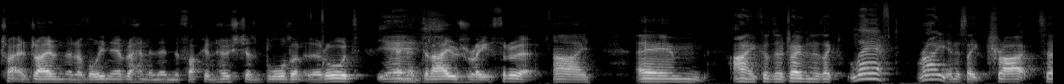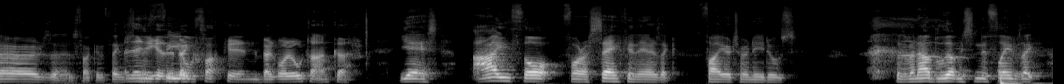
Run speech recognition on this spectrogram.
trying to drive and they're avoiding everything, and then the fucking house just blows onto the road and it drives right through it. Aye, um, aye, because they're driving. There's like left, right, and it's like tractors and it's fucking things. And then you get the big fucking big oil tanker. Yes, I thought for a second there was like fire tornadoes. Because when I blew up and seen the flames, like,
